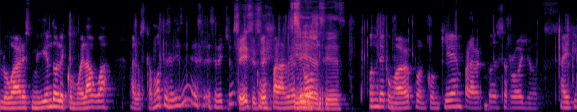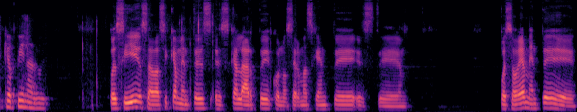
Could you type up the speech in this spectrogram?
lugares midiéndole como el agua a los camotes, ¿se dice ese, ese dicho? Sí, sí, Como sí. para ver dónde, como a ver por- con quién, para ver todo ese rollo. Ahí, ¿qué, qué opinas, Luis? Pues sí, o sea, básicamente es, es calarte, conocer más gente, este, pues obviamente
